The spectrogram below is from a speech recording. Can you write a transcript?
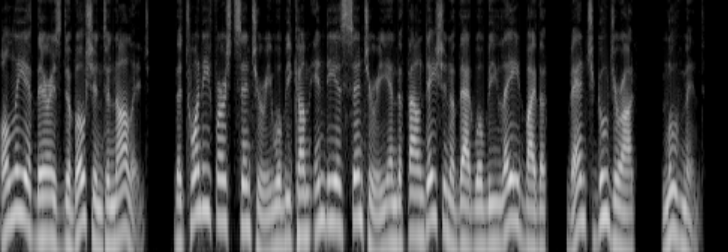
Only if there is devotion to knowledge, the 21st century will become India's century and the foundation of that will be laid by the Vanche Gujarat movement.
